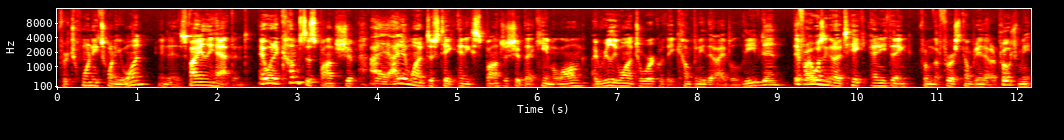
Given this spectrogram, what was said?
for 2021 and it has finally happened. And when it comes to sponsorship, I, I, didn't want to just take any sponsorship that came along. I really wanted to work with a company that I believed in. Therefore, I wasn't going to take anything from the first company that approached me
